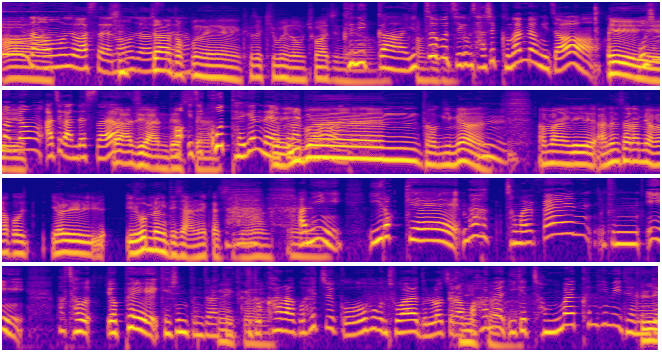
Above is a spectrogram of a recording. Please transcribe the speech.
아, 너무 좋았어요. 너무 진짜 좋았어요. 덕분에 그래서 기분이 너무 좋아지네요. 그니까 유튜브 감사합니다. 지금 49만 명이죠. 예, 예, 예, 50만 예. 명 아직 안 됐어요? 네, 아직 안 됐어요. 어, 이제 곧 되겠네요. 예, 그러면. 이분 덕이면 음. 아마 이제 아는 사람이 아마 곧 17명이 되지 않을까 지금. 예. 아니 이렇게 막 정말 팬 분이 막 저 옆에 계신 분들한테 그러니까. 구독하라고 해주고 혹은 좋아요 눌러주라고 그러니까. 하면 이게 정말 큰 힘이 되는 그러니까,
